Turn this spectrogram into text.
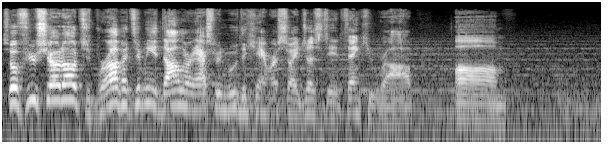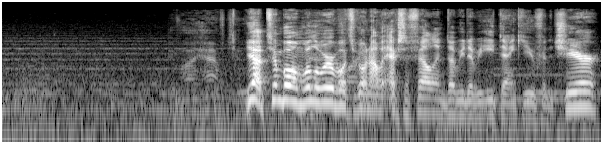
so a few shout outs. Rob had tipped me a dollar and asked me to move the camera, so I just did. Thank you, Rob. Um, yeah, Timbo and Willow, we're about to go now with XFL and WWE. Thank you for the cheer.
